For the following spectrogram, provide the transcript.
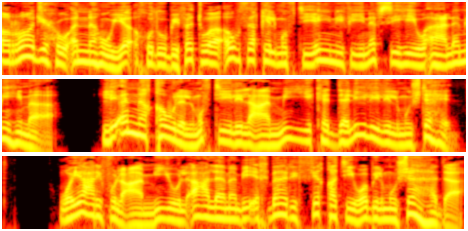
الراجح أنه يأخذ بفتوى أوثق المفتيين في نفسه وأعلمهما. لأن قول المفتي للعامي كالدليل للمجتهد ويعرف العامي الأعلم بإخبار الثقة وبالمشاهدة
